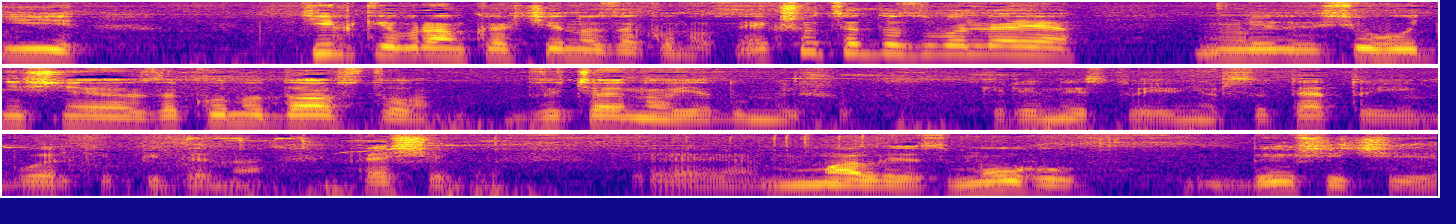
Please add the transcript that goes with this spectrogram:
і тільки в рамках чинного законодавства. Якщо це дозволяє сьогоднішнє законодавство, звичайно, я думаю, що керівництво і університету, і Борки піде на те, щоб е, мали змогу, бивші чи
